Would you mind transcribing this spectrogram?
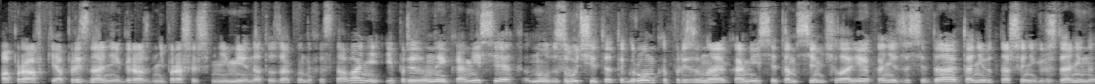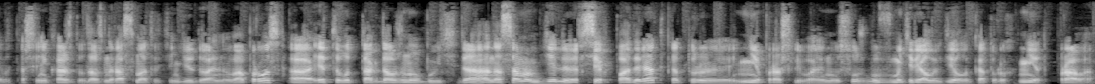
поправки о признании граждан, не прошедшими, не имея на то законных оснований, и призывные комиссии, ну, звучит это громко, призывная комиссия, там 7 человек, они заседают, они в отношении гражданина, в отношении каждого должны рассматривать индивидуальный вопрос. А это вот так должно быть. Да? А на самом деле всех подряд, которые не прошли военную службу, в материалах дела которых нет права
